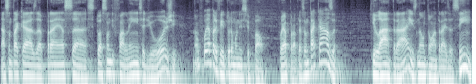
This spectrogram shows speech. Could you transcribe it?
a Santa Casa para essa situação de falência de hoje não foi a prefeitura municipal, foi a própria Santa Casa, que lá atrás, não tão atrás assim,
